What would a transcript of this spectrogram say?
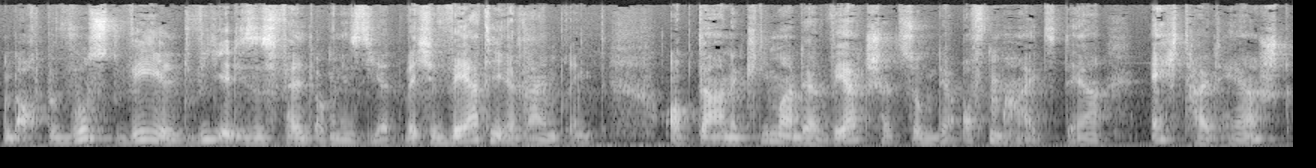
und auch bewusst wählt, wie ihr dieses Feld organisiert, welche Werte ihr reinbringt, ob da ein Klima der Wertschätzung, der Offenheit, der Echtheit herrscht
